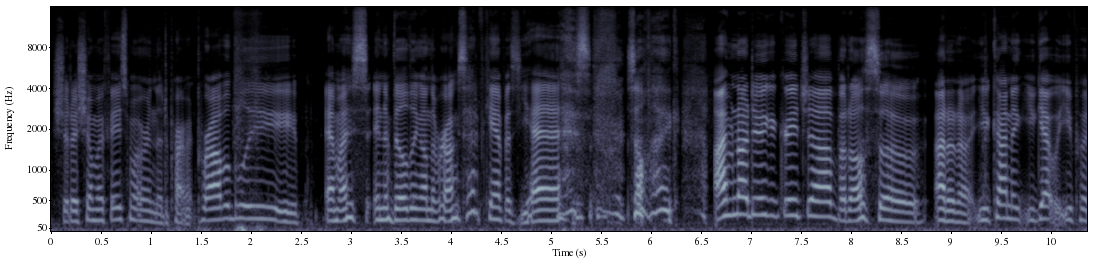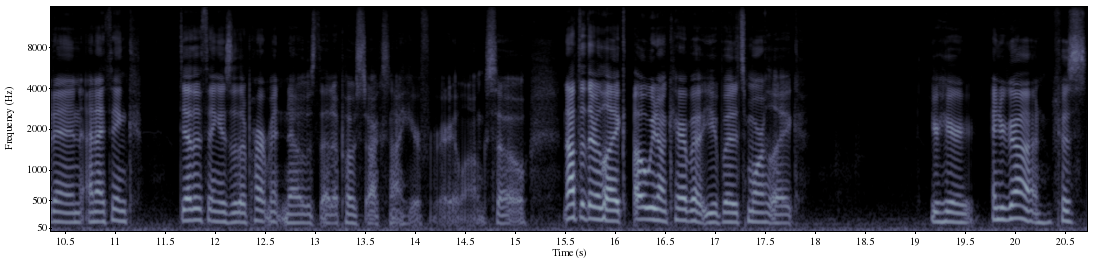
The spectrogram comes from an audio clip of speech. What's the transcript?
Should I show my face more in the department? Probably. Am I in a building on the wrong side of campus? Yes. so, like, I'm not doing a great job, but also, I don't know. You kind of you get what you put in, and I think. The other thing is the department knows that a postdoc's not here for very long. So, not that they're like, oh, we don't care about you, but it's more like, you're here and you're gone because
